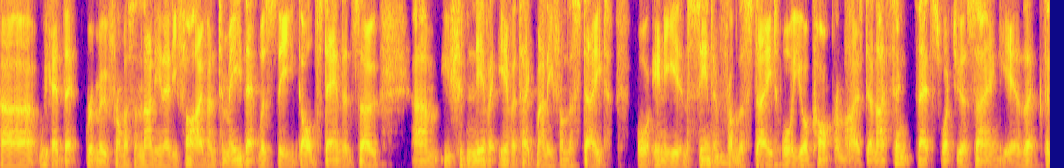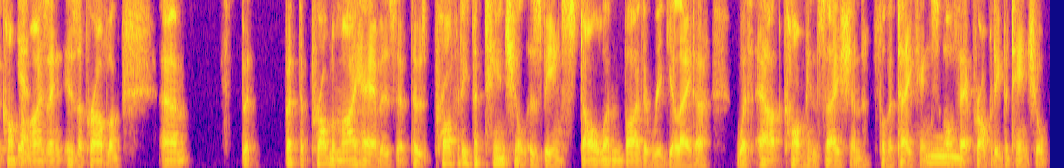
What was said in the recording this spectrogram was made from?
Uh, we had that removed from us in 1985, and to me that was the gold standard. So um, you should never ever take money from the state or any incentive from the state, or you're compromised. And I think that's what you're saying here. The the compromising yes. is a problem. Um, but the problem I have is that the property potential is being stolen by the regulator without compensation for the takings mm. of that property potential.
